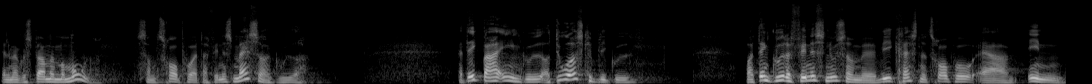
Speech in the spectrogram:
Eller man kunne spørge med mormoner, som tror på, at der findes masser af guder. At det ikke bare er én Gud, og du også kan blive Gud. Og at den Gud, der findes nu, som øh, vi kristne tror på, er en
